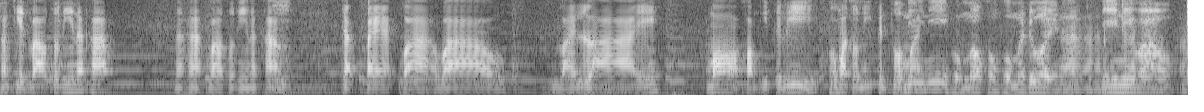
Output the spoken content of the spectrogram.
สังเกตวาล์วตัวนี้นะครับนะฮะวาล์วตัวนี้นะครับ อืม จะแปลกกว่าวาล์วหลายๆหม้อของอิตาลีเพราะว่าตัวนี้เป็นตัวใหม่นี่นี่ผมเอาของผมมาด้วยนะอ่านี่นี่วาล์วอ่า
